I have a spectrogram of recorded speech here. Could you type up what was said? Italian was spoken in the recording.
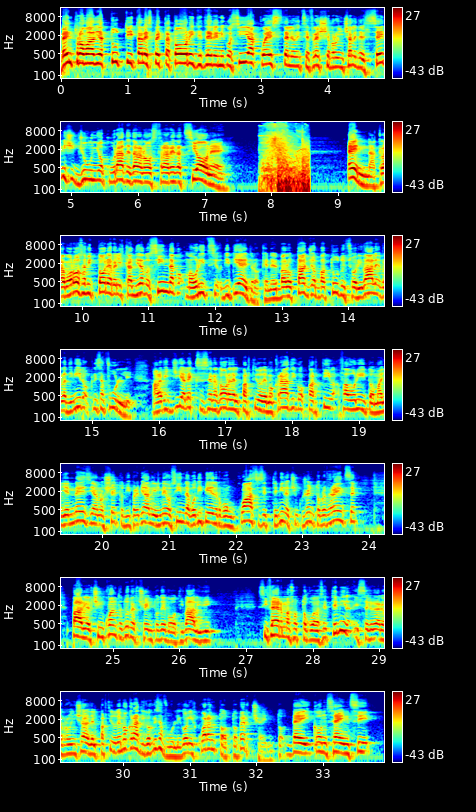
Bentrovati a tutti i telespettatori di Telenicosia, queste le notizie flash provinciali del 16 giugno curate dalla nostra redazione. Enna, clamorosa vittoria per il candidato sindaco Maurizio Di Pietro, che nel ballottaggio ha battuto il suo rivale Vladimiro Crisafulli. Alla vigilia l'ex senatore del Partito Democratico partiva favorito, ma gli ennesi hanno scelto di premiare il neo sindaco Di Pietro con quasi 7.500 preferenze, pari al 52% dei voti validi. Si ferma sotto quota 7.000 il segretario provinciale del Partito Democratico Crisafulli con il 48% dei consensi.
